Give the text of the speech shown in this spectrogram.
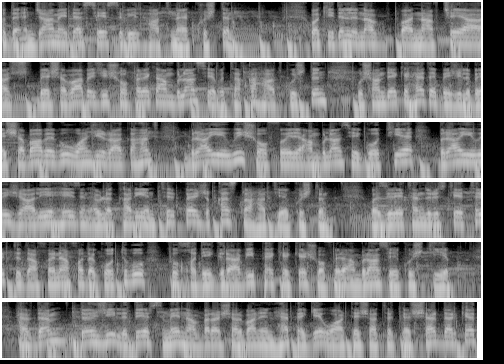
կուդը ընջամեդե սե սիվիլ հատնե կուշտն هاتنه کشتن وکیدن لناف نافچه به شباب جی شوفر که امبولانسی به تقه هات کشتن و شانده که هده بجی لبه شباب بو وانجی راگهند برای وی شوفر امبولانسی گوتیه برای وی جالی هیزن اولکاری ترک به جی قصد هاتیه کشتن. وزیر تندرستی ترک تداخوینا خود گوته بو که خود گراوی پکه شوفر امبولانسی کشتیه. هفدم دو جی لدیر سمه نوبرا شروان هپگه و ارتشا ترک شر درکت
